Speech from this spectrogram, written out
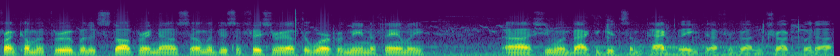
front coming through, but it's stopped right now, so I'm gonna do some fishing right after work with me and the family. Uh, she went back to get some pack bait that I forgot in the truck, but uh,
